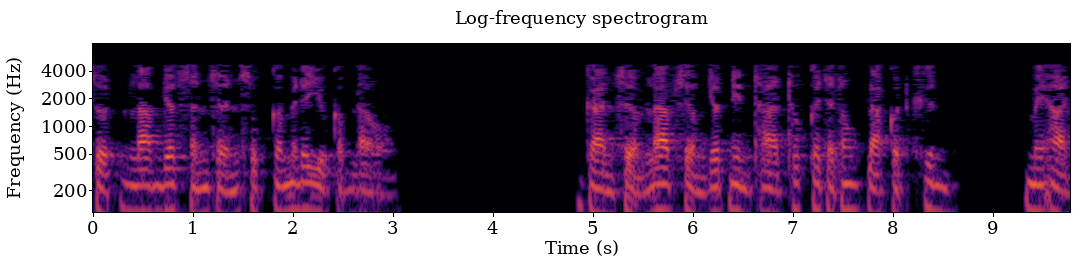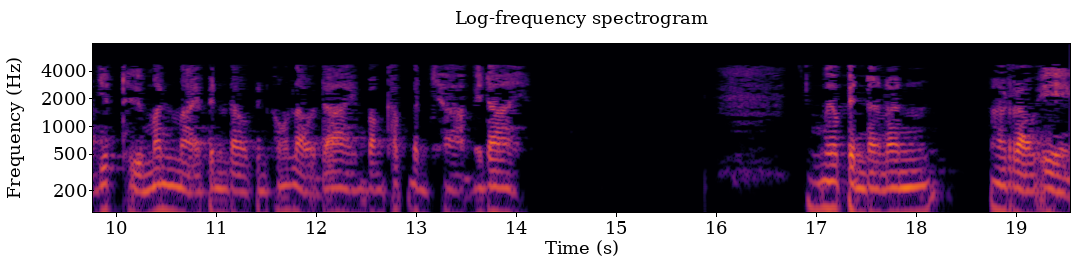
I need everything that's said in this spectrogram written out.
สุดลาบยศสรรเสริญสุขก็ไม่ได้อยู่กับเรา การเสื่อมลาบเสื่อมยศนินทาทุกข์ก็จะต้องปรากฏขึ้น ไม่อาจยึดถือมั่นหมายเป็นเราเป็นของเราได้ บังคับบัญชาไม่ได้ เมื่อเป็นดังนั้นเราเอง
